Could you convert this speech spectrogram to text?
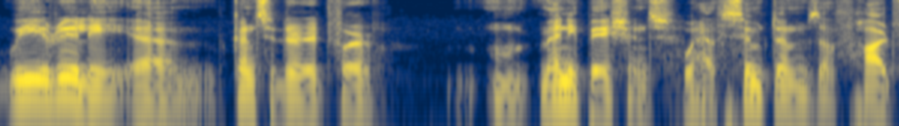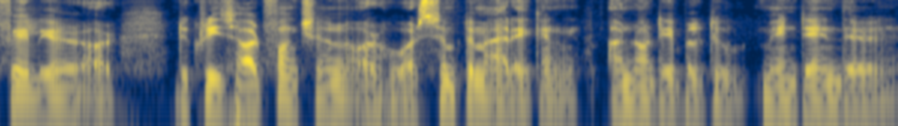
We really consider it for many patients who have symptoms of heart failure or decreased heart function or who are symptomatic and are not able to maintain their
